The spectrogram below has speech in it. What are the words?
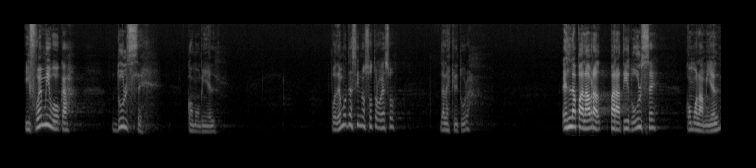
y fue en mi boca dulce como miel. ¿Podemos decir nosotros eso de la escritura? ¿Es la palabra para ti dulce como la miel,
